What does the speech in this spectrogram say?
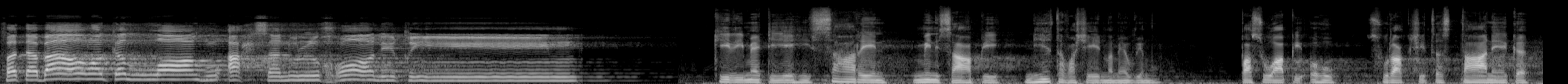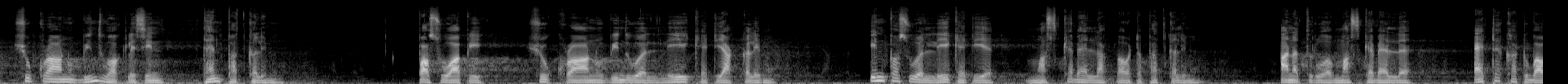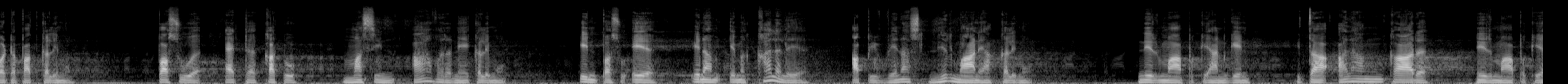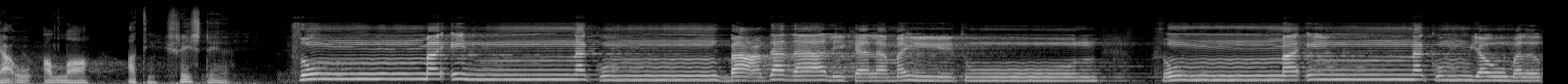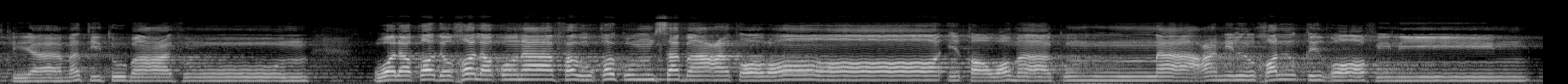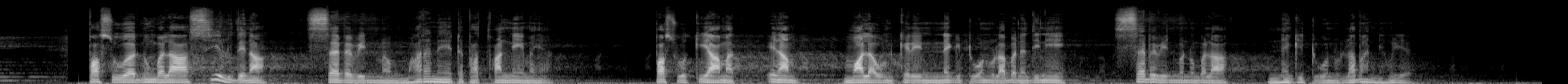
فتبارك الله أحسن الخالقين කිරිමැටියෙහි සාරයෙන් මිනිසාපි නියත වශයෙන්ම මැව්වෙමු. පසු අපි ඔහු සුරක්ෂිත ස්ථානයක ශුක්‍රාණු බිඳුවක් ලෙසින් තැන්පත් කළෙමු. පසු අපි ශුක්‍රාණු බිඳුව ලේ කැටියක් කළෙමු. ඉන් පසුව ලේ කැටිය මස් කැබැල්ලක් බවට පත් කළෙමු. අනතුරුව මස් කැබැල්ල ඇටකටු බවට පත් කළෙමු. පසුව ඇටකටු මසින් ආවරණය කළෙමු. ඉන් පසු එය එනම් එම කලලය අපි වෙනස් නිර්මාණයක් කළෙමු. නිර්මාපකයන්ගෙන් ඉතා අලංකාර නිර්මාපකයා වූ අල්له අති ශ්‍රේෂ්ඨය. ثم إنكم بعد ذلك لميتون ثم إنكم يوم القيامة تبعثون ولقد خلقنا فوقكم سبع طرائق وما كنا عن الخلق غافلين පසුව නුඹලා සියලු දෙනා සැබවින්ම මරණයට පත්වන්නේමය. පසුව කියාමත් එනම් මලවුන් කෙරෙන් නැගිටුවනු ලබන දිනේ සැබවින්ම නුඹලා නැගිටුවනු ලබන්නෙහුය.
